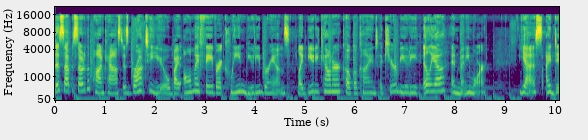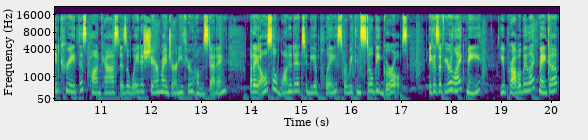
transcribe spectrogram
This episode of the podcast is brought to you by all my favorite clean beauty brands like Beautycounter, Cocokind, Acure Beauty, Ilia, and many more. Yes, I did create this podcast as a way to share my journey through homesteading, but I also wanted it to be a place where we can still be girls. Because if you're like me, you probably like makeup,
